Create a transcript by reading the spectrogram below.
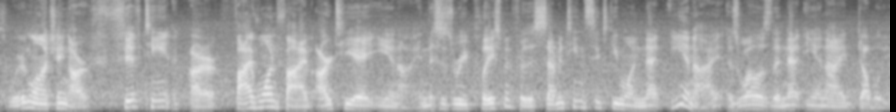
So we're launching our 15, our 515 RTA ENI, and this is a replacement for the 1761 Net ENI as well as the Net ENI W.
